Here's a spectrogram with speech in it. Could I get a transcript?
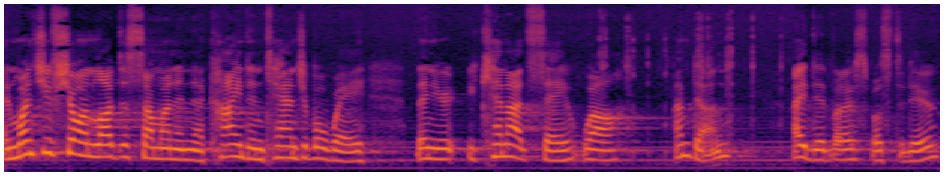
And once you've shown love to someone in a kind and tangible way, then you cannot say, Well, I'm done. I did what I was supposed to do.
